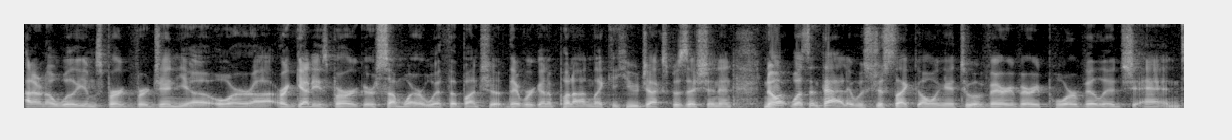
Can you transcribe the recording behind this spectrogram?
I don't know, Williamsburg, Virginia, or uh, or Gettysburg, or somewhere with a bunch of. They were going to put on like a huge exposition, and no, it wasn't that. It was just like going into a very very poor village and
